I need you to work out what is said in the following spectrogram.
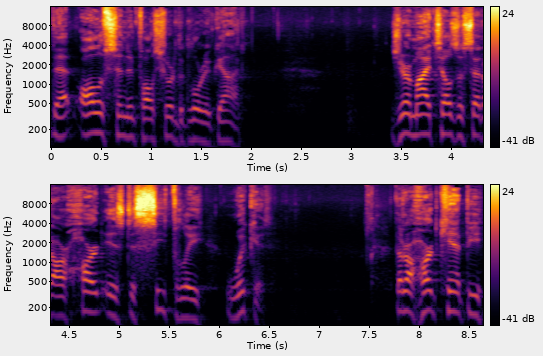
that all have sinned and fall short of the glory of God. Jeremiah tells us that our heart is deceitfully wicked, that our heart can't be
